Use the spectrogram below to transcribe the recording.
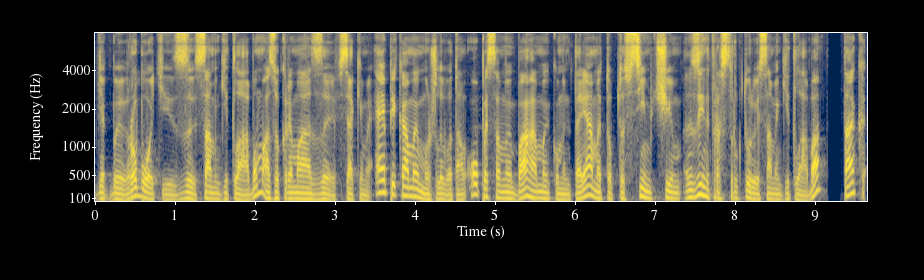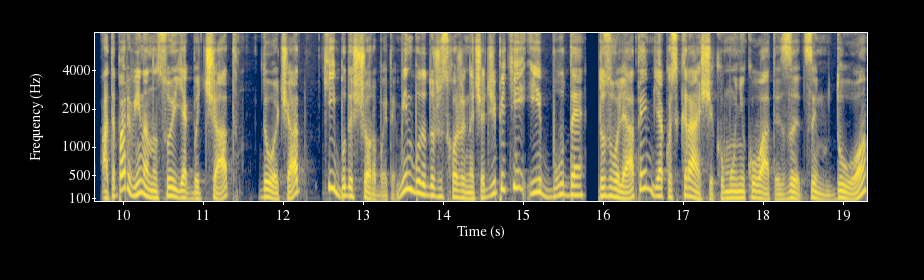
якби роботі з сам GitLab, а зокрема з всякими епіками, можливо, там описами, багами, коментарями, тобто всім чим з інфраструктурою саме GitLab. Так, а тепер він анонсує якби чат, DuoChat, який буде що робити? Він буде дуже схожий на ChatGPT і буде дозволяти якось краще комунікувати з цим дуо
